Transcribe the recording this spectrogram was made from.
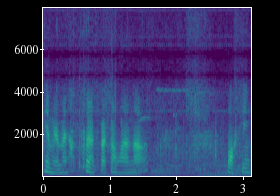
Give me a minute. Turn it back on when I'm not walking.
